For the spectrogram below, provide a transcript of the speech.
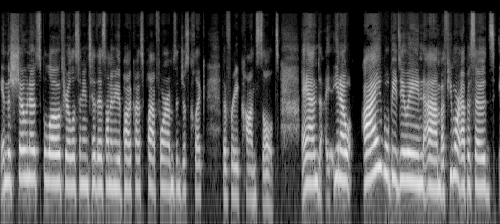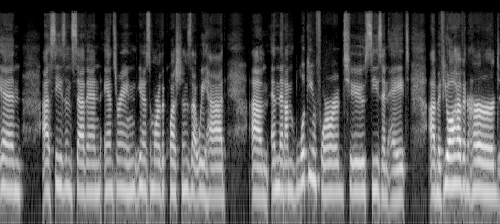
in the show notes below if you're listening to this on any of the podcast platforms and just click the free consult. And, you know, I will be doing um, a few more episodes in uh, season seven, answering, you know, some more of the questions that we had. Um, and then I'm looking forward to season eight. Um, if you all haven't heard,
